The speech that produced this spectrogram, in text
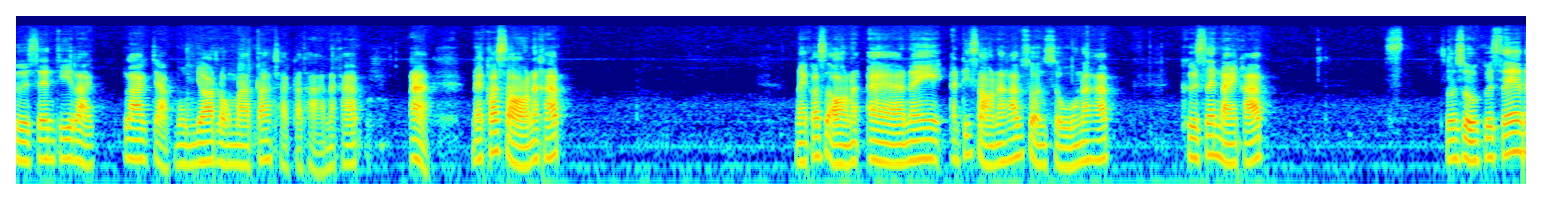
คือเส้นที่ลากลากจากมุมยอดลงมาตั้งฉากกับฐานนะครับอะในข้อ2นะครับ ในข้อ2นะเอ่อในอันที่2นะครับ ส่วนสูงนะครับ คือเส้นไหนครับ ส่วนสูงคือเส้น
